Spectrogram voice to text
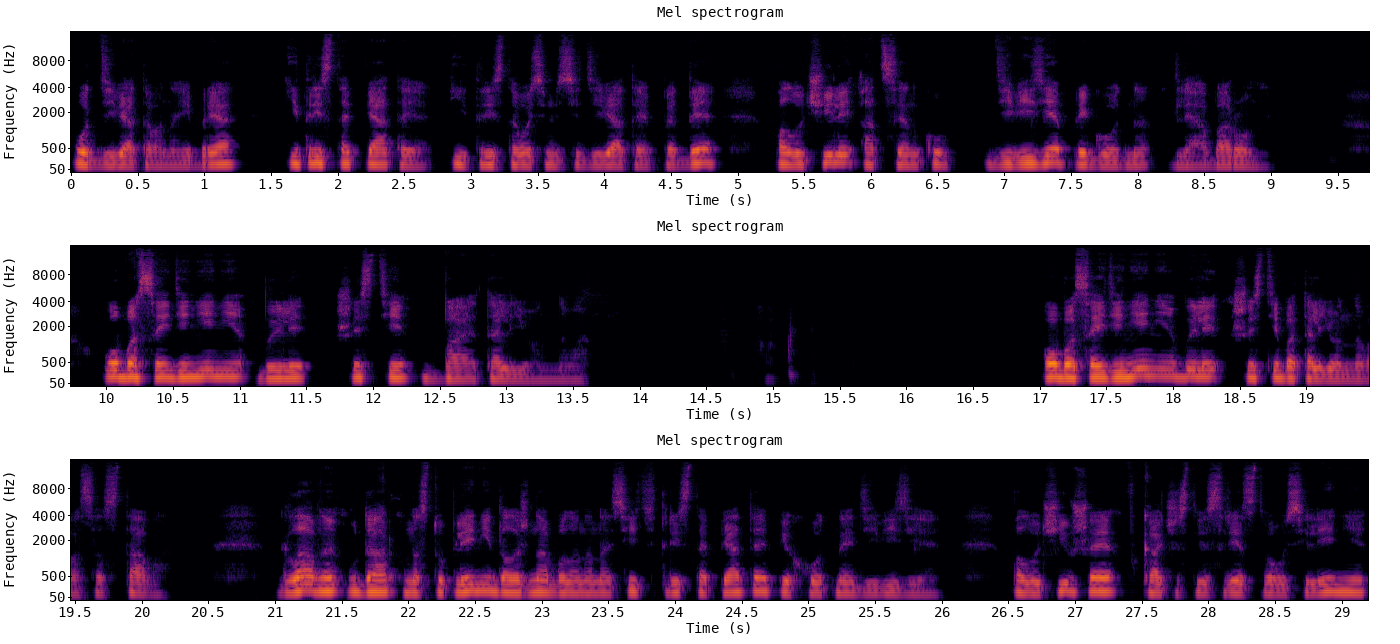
от 9 ноября и 305 и 389 ПД получили оценку «Дивизия пригодна для обороны». Оба соединения были шестибатальонного. Оба соединения были шестибатальонного состава. Главный удар в наступлении должна была наносить 305-я пехотная дивизия, получившая в качестве средства усиления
